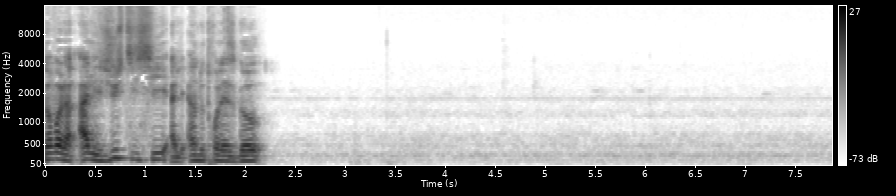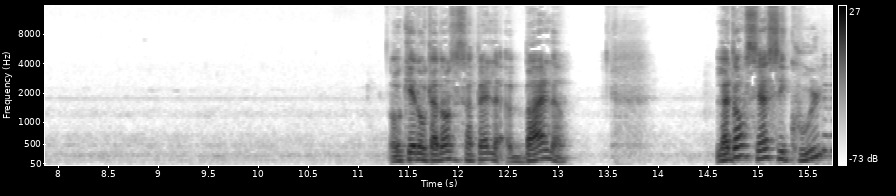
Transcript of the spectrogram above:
Donc voilà, allez juste ici. Allez, 1, 2, 3, let's go. Ok, donc la danse s'appelle Ball. La danse est assez cool.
